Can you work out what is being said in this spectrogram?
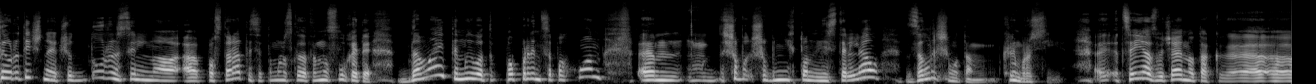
Теоретично, якщо дуже сильно постаратися, то можна сказати: ну слухайте, давайте ми, от по принципах ООН, ем, щоб, щоб ніхто не стріляв, залишимо там Крим Росії. Е, Це я, звичайно, так е, е,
